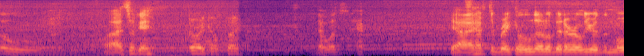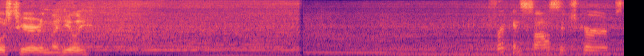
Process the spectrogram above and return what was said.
Oh, Well, that's okay. Sorry, Cosplay. that was. Yeah, I have to break a little bit earlier than most here in the Healey. Frickin' sausage curbs.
